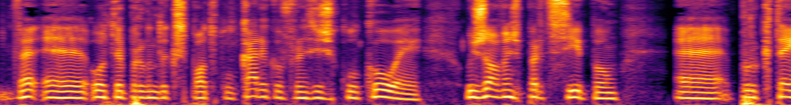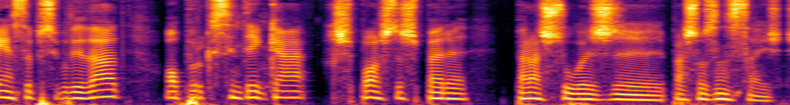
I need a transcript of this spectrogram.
Ve- eh, outra pergunta que se pode colocar e que o Francisco colocou é: os jovens participam eh, porque têm essa possibilidade ou porque sentem cá respostas para, para, as suas, para os seus anseios?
